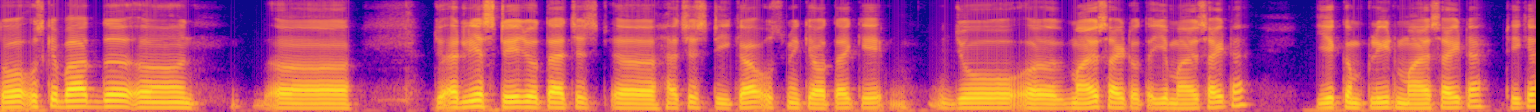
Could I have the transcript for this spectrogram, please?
तो उसके बाद आ, आ, जो अर्लीस्ट स्टेज होता है एच एच एच डी का उसमें क्या होता है कि जो मायोसाइट होता है ये मायोसाइट है ये कंप्लीट मायोसाइट है ठीक है?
